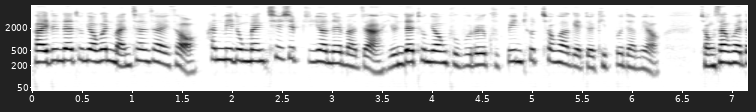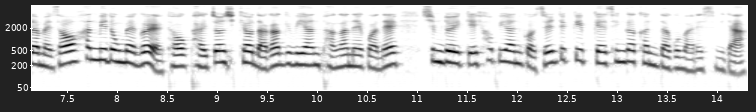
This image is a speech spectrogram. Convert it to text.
바이든 대통령은 만찬사에서 한미동맹 70주년을 맞아 윤 대통령 부부를 국빈 초청하게 돼 기쁘다며 정상회담에서 한미동맹을 더욱 발전시켜 나가기 위한 방안에 관해 심도 있게 협의한 것을 뜻깊게 생각한다고 말했습니다.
